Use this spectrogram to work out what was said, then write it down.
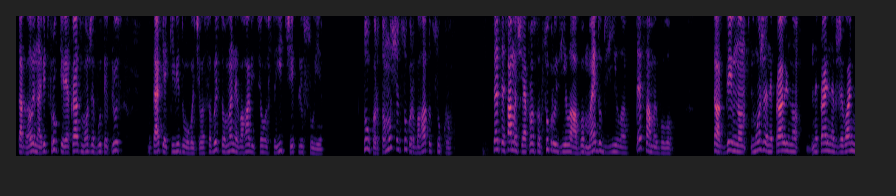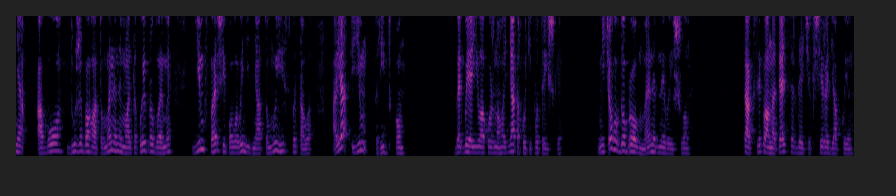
Так, Галина, від фруктів якраз може бути плюс, так як і від овочів. Особисто у мене вага від цього стоїть чи плюсує. Цукор, тому що цукор, багато цукру. Це те саме, що я просто б цукру з'їла або меду б з'їла. Те саме було б. Так, дивно, може неправильно, неправильне вживання або дуже багато. У мене немає такої проблеми. Їм в першій половині дня, тому і спитала. А я їм рідко. Якби я їла кожного дня, та хоч і потрішки. Нічого б доброго в мене б не вийшло. Так, Світлана, 5 сердечок, щиро дякую.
